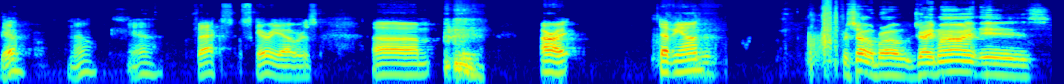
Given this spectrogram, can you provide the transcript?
Yeah. No. Yeah. Facts. Scary hours. Um. all right, Devion. For sure, bro. Draymond is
